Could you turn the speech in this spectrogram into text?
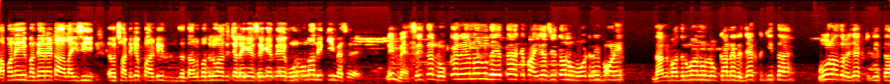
ਆਪਾਂ ਨੇ ਹੀ ਬੰਦਿਆਂ ਨੇ ਢਾਲ ਲਾਈ ਸੀ ਛੱਡ ਕੇ ਪਾਰਟੀ ਦਲ ਬਦਲੂਆਂ ਤੇ ਚਲੇ ਗਏ ਸੀਗੇ ਤੇ ਹੁਣ ਉਹਨਾਂ ਲਈ ਕੀ ਮੈਸੇਜ ਹੈ ਨਹੀਂ ਮੈਸੇਜ ਤਾਂ ਲੋਕਾਂ ਨੇ ਉਹਨਾਂ ਨੂੰ ਦੇ ਦਿੱਤਾ ਕਿ ਭਾਈ ਅਸੀਂ ਤੁਹਾਨੂੰ ਵੋਟ ਨਹੀਂ ਪਾਉਣੀ। ਦਲ ਬਦਲੂਆਂ ਨੂੰ ਲੋਕਾਂ ਨੇ ਰਿਜੈਕਟ ਕੀਤਾ ਪੂਰਾ ਤੋਂ ਰਿਜੈਕਟ ਕੀਤਾ।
